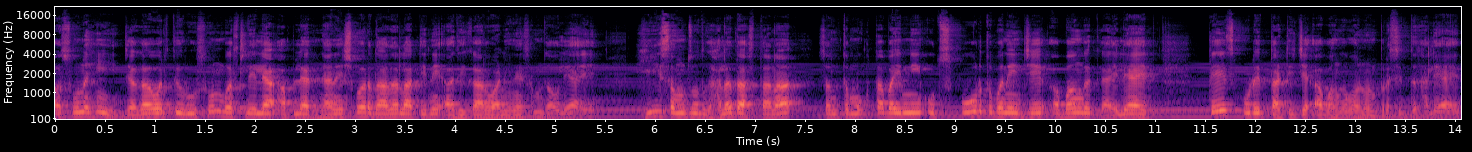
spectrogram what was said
असूनही जगावरती रुसून बसलेल्या आपल्या ज्ञानेश्वर दादाला तिने अधिकारवाणीने समजावले आहे. ही समजूत घालत असताना संत मुक्ताबाईंनी उत्स्फूर्तपणे जे अभंग गायले आहेत तेच पुढे ताटीचे अभंग म्हणून प्रसिद्ध झाले आहेत.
